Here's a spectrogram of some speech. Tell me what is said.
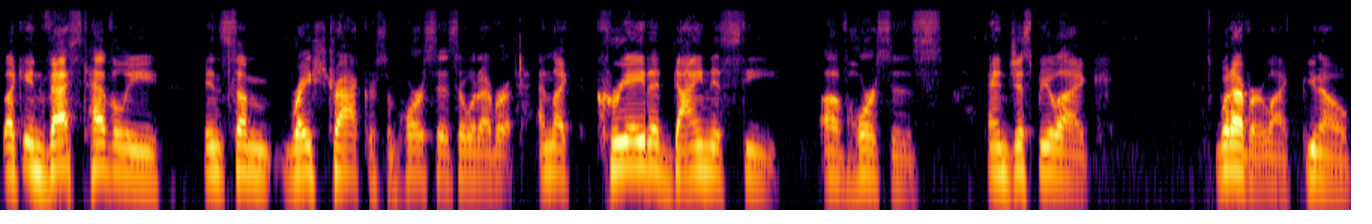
like invest heavily in some racetrack or some horses or whatever and like create a dynasty of horses and just be like whatever like you know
